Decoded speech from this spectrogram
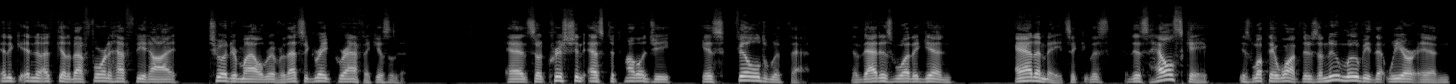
And again, again, about four and a half feet high, 200 mile river. That's a great graphic, isn't it? And so Christian eschatology is filled with that. And that is what, again, animates it. This, this hellscape is what they want. There's a new movie that we are in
